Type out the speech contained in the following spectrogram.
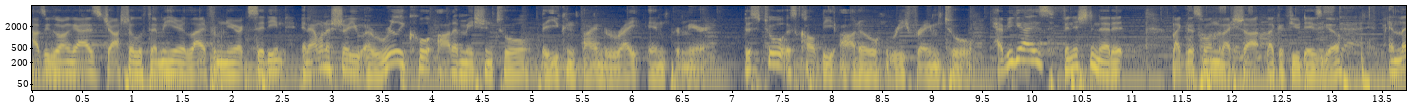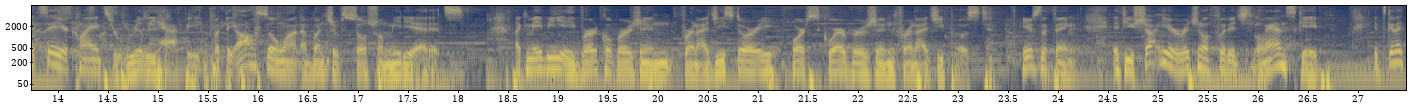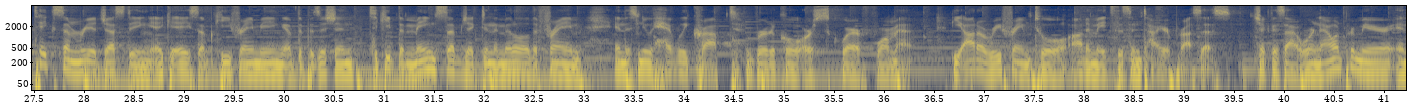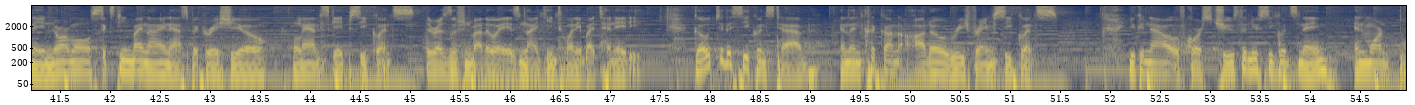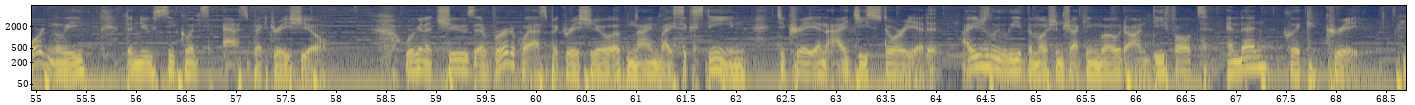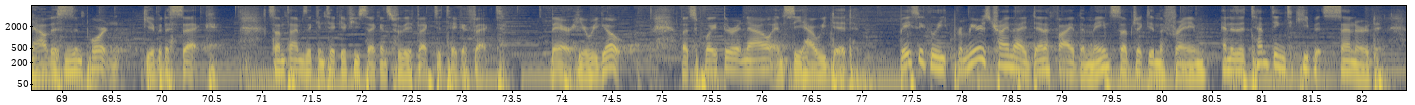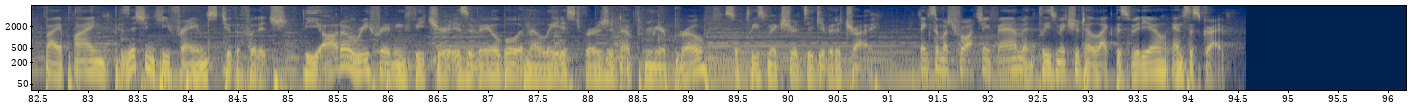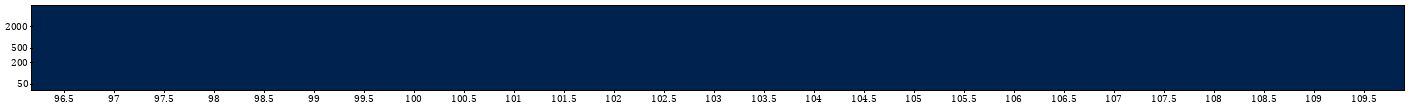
How's it going guys? Josh Olufemii here live from New York City and I want to show you a really cool automation tool that you can find right in Premiere. This tool is called the Auto Reframe tool. Have you guys finished an edit like this one that I shot like a few days ago? And let's say your client's really happy, but they also want a bunch of social media edits like maybe a vertical version for an IG story or a square version for an IG post. Here's the thing, if you shot your original footage landscape, it's going to take some readjusting, aka some keyframing of the position to keep the main subject in the middle of the frame in this new heavily cropped vertical or square format. The auto reframe tool automates this entire process. Check this out, we're now in Premiere in a normal 16 by 9 aspect ratio landscape sequence. The resolution by the way is 1920 by 1080. Go to the Sequence tab and then click on Auto Reframe Sequence. You can now, of course, choose the new sequence name and more importantly, the new sequence aspect ratio. We're going to choose a vertical aspect ratio of 9 by 16 to create an IG story edit. I usually leave the motion tracking mode on default and then click create. Now this is important, give it a sec. Sometimes it can take a few seconds for the effect to take effect. There, here we go. Let's play through it now and see how we did. Basically, Premiere is trying to identify the main subject in the frame and is attempting to keep it centered by applying position keyframes to the footage. The auto reframing feature is available in the latest version of Premiere Pro, so please make sure to give it a try. Thanks so much for watching fam, and please make sure to like this video and subscribe.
